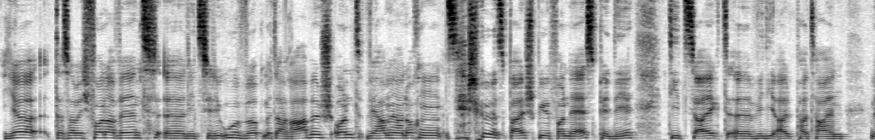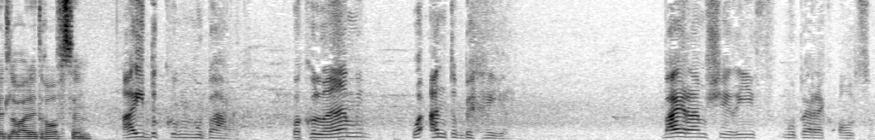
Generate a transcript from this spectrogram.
Hier, das habe ich vorhin erwähnt, äh, die CDU wirbt mit Arabisch und wir haben ja noch ein sehr schönes Beispiel von der SPD, die zeigt, äh, wie die Altparteien mittlerweile drauf sind. Bayram Sherif Mubarak Olson.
